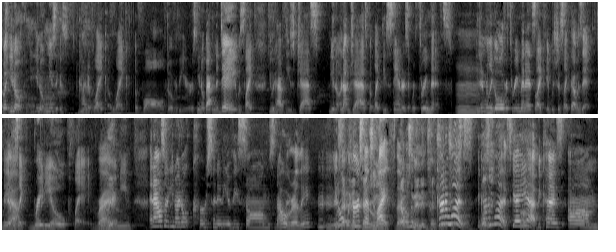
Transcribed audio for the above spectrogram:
but you know more like a you know rock. music is kind of like like evolved over the years. You know back in the day it was like you would have these jazz you know not jazz but like these standards that were three minutes. You didn't really go over three minutes. Like it was just like that was it. And that was like radio play. You know Right. what I mean and I also you know I don't curse in any of these songs not Oh that- really? You don't that curse in life though. That wasn't an intentional. It kind of was. though. It kind of was. Yeah, Huh. yeah. Because um,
